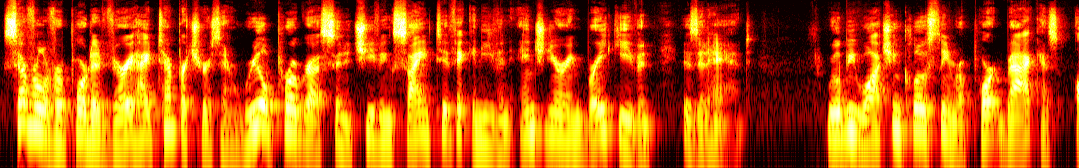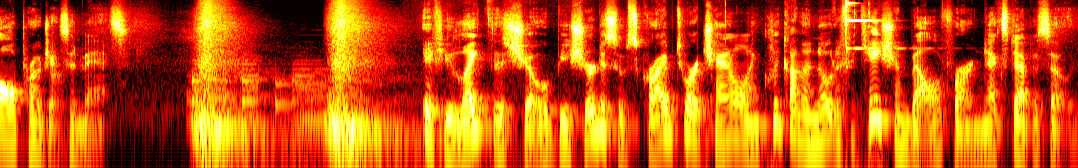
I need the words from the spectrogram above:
Several have reported very high temperatures, and real progress in achieving scientific and even engineering break-even is at hand. We'll be watching closely and report back as all projects advance. If you like this show, be sure to subscribe to our channel and click on the notification bell for our next episode.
